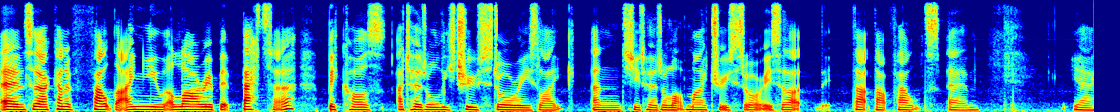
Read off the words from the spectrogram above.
Um, so I kind of felt that I knew Ilaria a bit better because I'd heard all these true stories, like, and she'd heard a lot of my true stories. So that that that felt, um, yeah,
